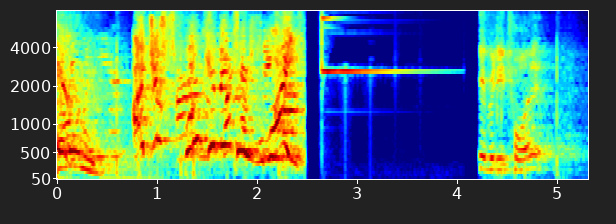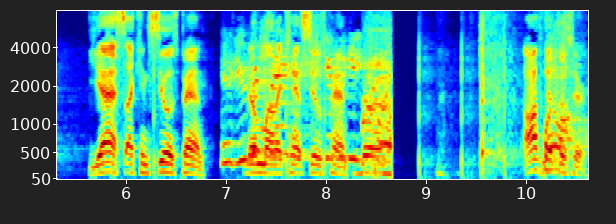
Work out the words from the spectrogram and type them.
cone. I just spoke him into life. Skibidi toilet. Yes, I can steal his pan. Never mind, I can't steal his pan. I'll put No. this here.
